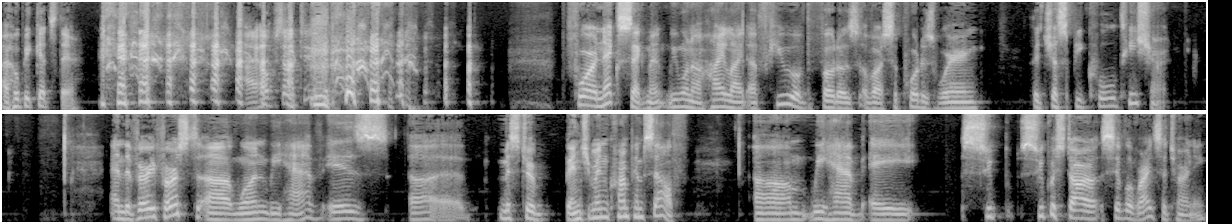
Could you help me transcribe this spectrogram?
I hope it gets there. I hope so too. For our next segment, we want to highlight a few of the photos of our supporters wearing the Just Be Cool t shirt. And the very first uh, one we have is uh, Mr. Benjamin Crump himself. Um, we have a sup- superstar civil rights attorney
